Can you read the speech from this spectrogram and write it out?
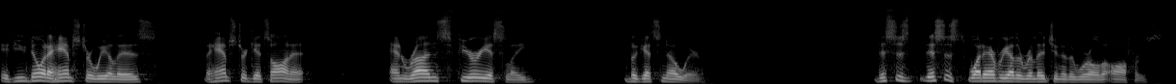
if you know what a hamster wheel is, the hamster gets on it and runs furiously, but gets nowhere. This is, this is what every other religion of the world offers.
